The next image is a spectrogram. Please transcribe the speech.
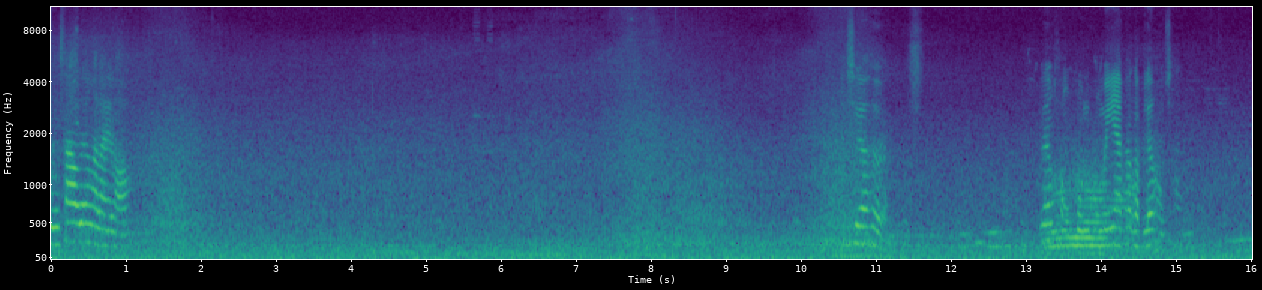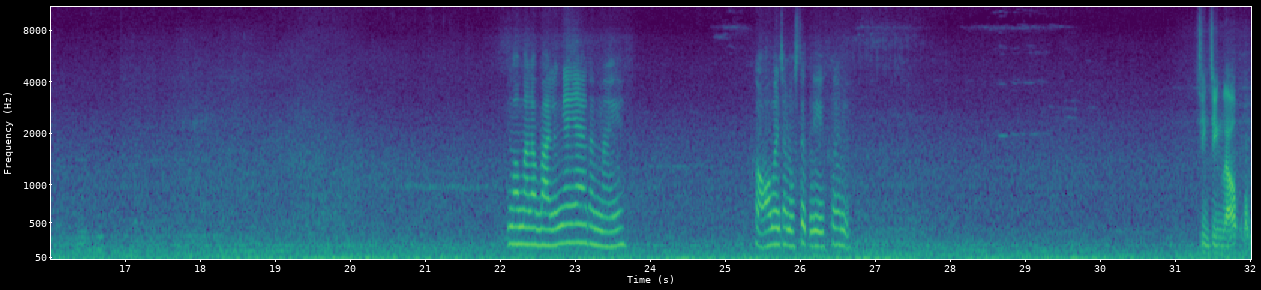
คุณเศร้าเรื่องอะไรเหรอ เชื่อเหอะ เรื่องของคุณคงไม่แย่เท่ากับเรื่องของฉัน เรามาระบายเรื่องแย่ๆกันไหมเผื่อว่ามันจะรู้สึกดีขึ้น จริง ๆ แล้วผม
